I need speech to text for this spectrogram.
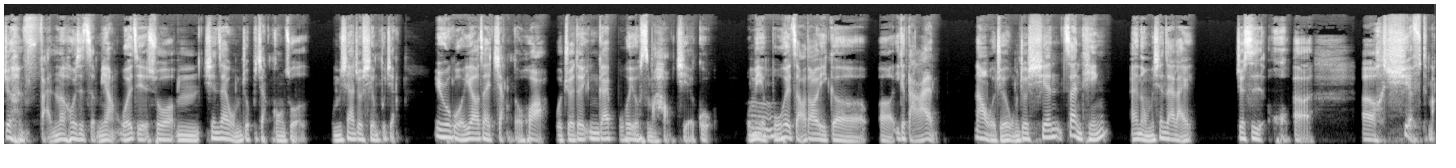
就很烦了，或是怎么样，我会直接说，嗯，现在我们就不讲工作了，我们现在就先不讲，因为如果要再讲的话，我觉得应该不会有什么好结果，我们也嗯不会找到一个、呃一个答案。那我觉得我们就先暂停，哎，那我们现在来就是呃呃 shift 嘛，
